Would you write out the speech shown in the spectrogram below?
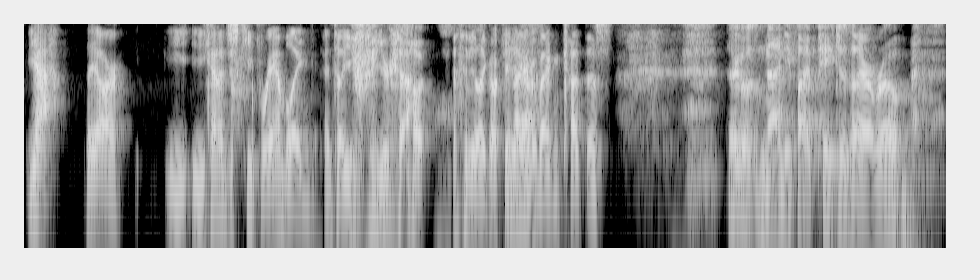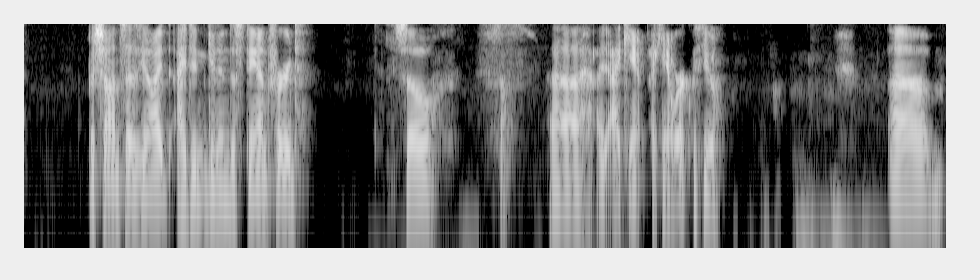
Yeah, they are. You, you kind of just keep rambling until you figure it out, and then you're like, okay, now I gotta go back and cut this. There goes 95 pages that I wrote. But Sean says, you know, I, I didn't get into Stanford, so uh, I, I can't I can't work with you. Um,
